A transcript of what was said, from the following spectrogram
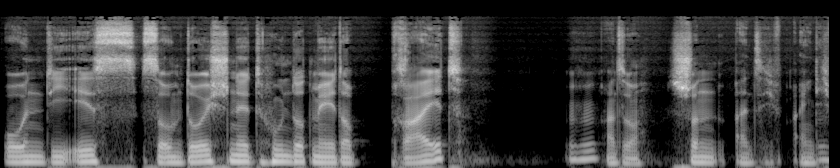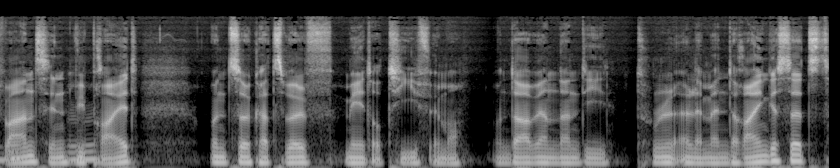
und die ist so im Durchschnitt 100 Meter breit. Mhm. Also schon eigentlich, eigentlich Wahnsinn, wie breit und circa 12 Meter tief immer. Und da werden dann die Tunnelelemente reingesetzt.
